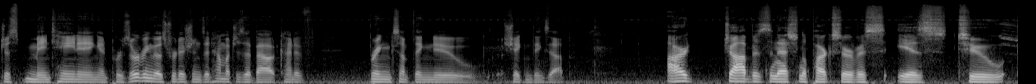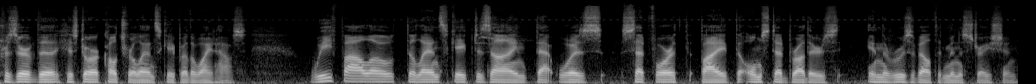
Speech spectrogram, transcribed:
just maintaining and preserving those traditions, and how much is about kind of bringing something new, shaking things up? Our job as the National Park Service is to preserve the historic cultural landscape of the White House. We follow the landscape design that was set forth by the Olmsted brothers in the Roosevelt administration.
